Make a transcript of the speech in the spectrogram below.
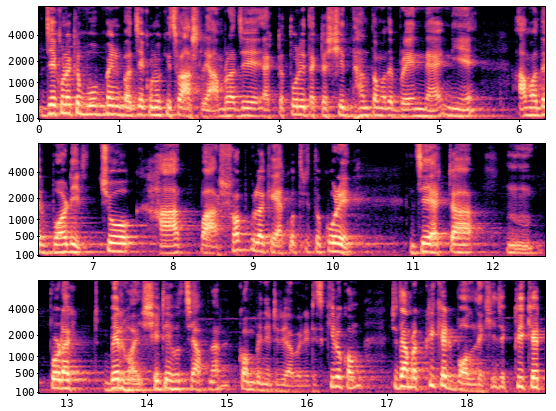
যে কোনো একটা মুভমেন্ট বা যে কোনো কিছু আসলে আমরা যে একটা তড়িৎ একটা সিদ্ধান্ত আমাদের ব্রেন নেয় নিয়ে আমাদের বডির চোখ, হাত, পা সবগুলোকে একত্রিত করে যে একটা প্রোডাক্ট বের হয় সেটাই হচ্ছে আপনার কম্বিনেটরি অ্যাবিলিটিস কীরকম? যদি আমরা ক্রিকেট বল দেখি, যে ক্রিকেট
